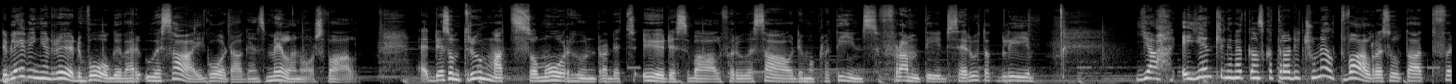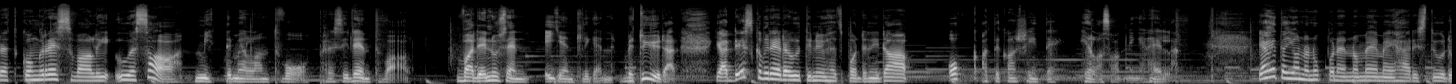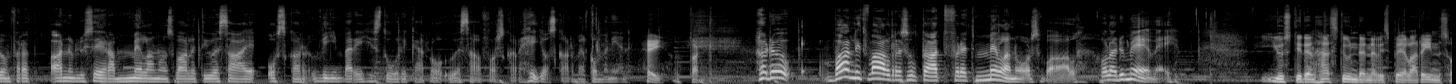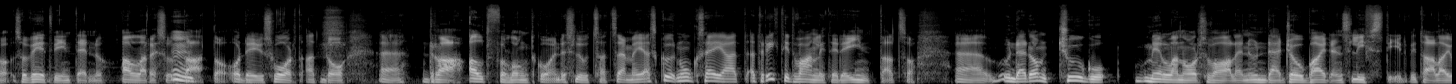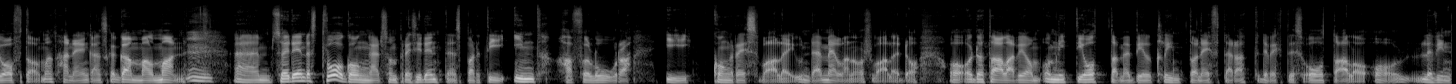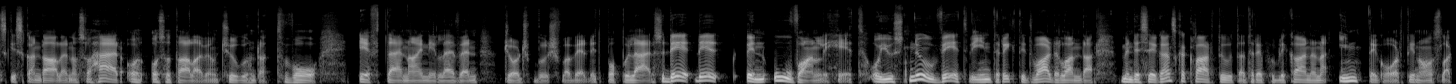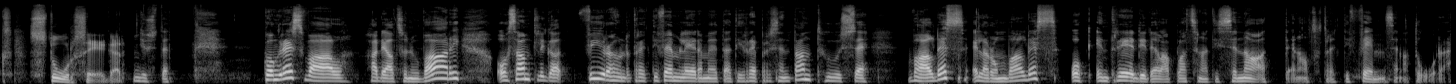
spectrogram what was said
Det blev ingen röd våg över USA i gårdagens mellanårsval. Det som trummats som århundradets ödesval för USA och demokratins framtid ser ut att bli Ja, egentligen ett ganska traditionellt valresultat för ett kongressval i USA mitt emellan två presidentval. Vad det nu sen egentligen betyder, ja det ska vi reda ut i nyhetspodden idag och att det kanske inte är hela sanningen heller. Jag heter Jonna Nupponen och med mig här i studion för att analysera mellanårsvalet i USA är Oskar Winberg, historiker och USA-forskare. Hej Oskar, välkommen igen. Hej, tack. Hör du, vanligt valresultat för ett mellanårsval, håller du med mig? Just i den här stunden när vi spelar in så, så vet vi inte ännu alla resultat mm. och, det är ju svårt att då eh, dra allt för långtgående slutsatser. Men jag skulle nog säga att, att riktigt vanligt är det inte. Alltså, eh, under de 20 mellanårsvalen under Joe Bidens livstid, vi talar ju ofta om att han är en ganska gammal man, mm. um, så är det endast två gånger som presidentens parti inte har förlorat i kongressvalet under mellanårsvalet. Då. Och, och, då talar vi om, om 98 med Bill Clinton efter att det väcktes åtal och, och Lewinsky-skandalen och så här. Och, och, så talar vi om 2002 efter 9-11. George Bush var väldigt populär. Så det, det är en ovanlighet. Och just nu vet vi inte riktigt var det landar, men det ser ganska klart ut att Republikanerna inte går till någon slags stor seger. Just det. Kongressval hade alltså nu varit och samtliga 435 ledamöter till representanthuset valdes eller omvaldes och en tredjedel av platserna till senaten, alltså 35 senatorer.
